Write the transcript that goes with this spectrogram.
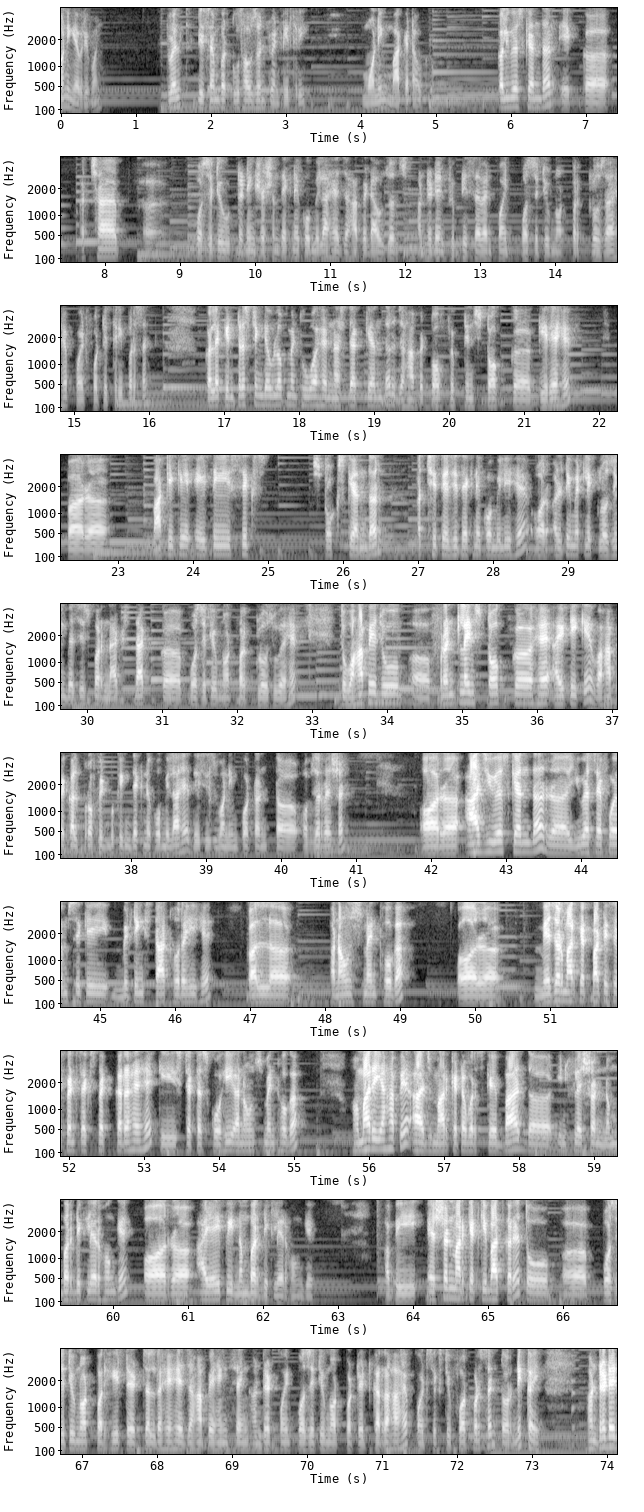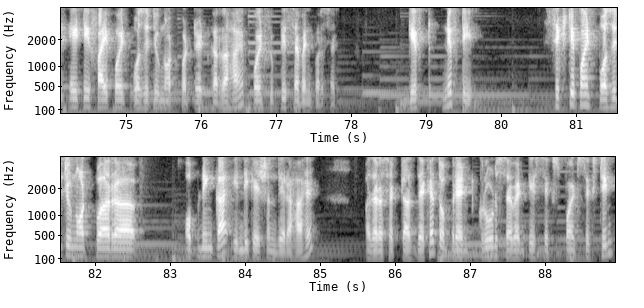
Morning everyone 12th दिसंबर 2023 morning market outlook कल US के अंदर एक अच्छा पॉजिटिव ट्रेडिंग सेशन देखने को मिला है, जहाँ पे Dow Jones 157 point positive note पर क्लोज आया है 0.43 परसेंट कल एक इंटरेस्टिंग डेवलपमेंट हुआ है नस्डैक के अंदर, जहाँ पे टॉप 15 स्टॉक गिरे हैं. पर बाकी के 86 स्टॉक्स के अंदर अच्छी तेज़ी देखने को मिली है और अल्टीमेटली क्लोजिंग बेसिस पर नैक्सडैक पॉजिटिव नोट पर क्लोज हुए हैं। तो वहाँ पे जो फ्रंटलाइन स्टॉक है आईटी के, वहाँ पे कल प्रॉफिट बुकिंग देखने को मिला है। This is one important observation और आज यूएस के अंदर यूएस एफ़ की मीटिंग स्टार्ट हो रही है। कल अनाउंसमेंट होगा। और मेजर मार्केट पार्टिसिपेंट्स एक्सपेक्ट कर रहे हैं कि स्टेटस को ही अनाउंसमेंट होगा। हमारे यहाँ पे आज मार्केट अवर्स के बाद इन्फ्लेशन नंबर डिक्लेयर होंगे और आईआईपी नंबर डिक्लेयर होंगे। अभी एशियन मार्केट की बात करें तो पॉजिटिव नोट पर ही ट्रेड चल रहे हैं, जहाँ पे Hang Seng 100 point positive note पर ट्रेड कर रहा है 0.64 परसेंट और निकई 185 पॉइंट पॉजिटिव नोट पर ट्रेड कर रहा है 0.57 percent gift Nifty 60 point positive note पर ओपनिंग का इंडिकेशन दे रहा है। अदर असेट क्लास देखें तो Brent crude 76.16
